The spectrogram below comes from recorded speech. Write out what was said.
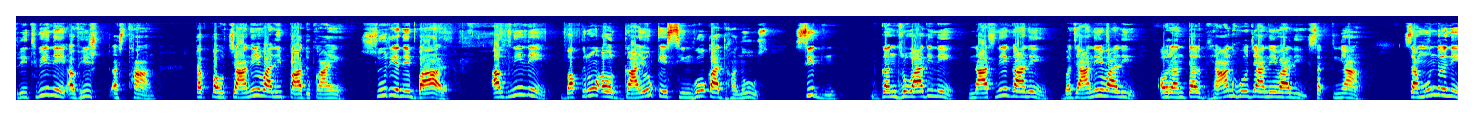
पृथ्वी ने अभीष्ट स्थान तक पहुँचाने वाली पादुकाएँ, सूर्य ने बाढ़, अग्नि ने बकरों और गायों के सिंहों का धनुष, सिद्ध गंधर्वादी ने नाचने, गाने बजाने वाली और अंतर ध्यान हो जाने वाली शक्तियाँ, समुद्र ने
